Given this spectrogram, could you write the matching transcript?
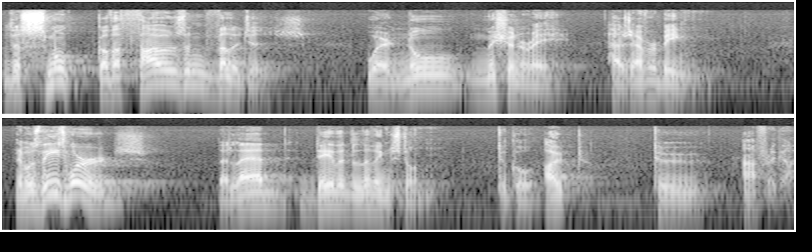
the smoke of a thousand villages where no missionary has ever been. And it was these words that led David Livingstone to go out to Africa.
